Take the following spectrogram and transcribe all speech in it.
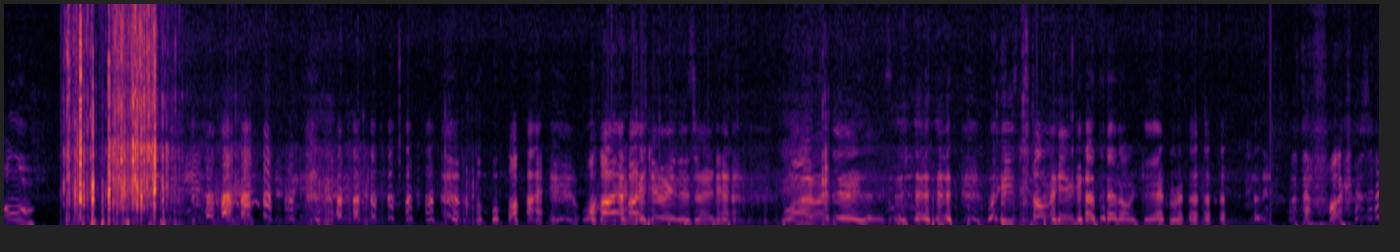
oh! Why? Why am I doing this right now? Why am I doing this? Please tell me you got that on camera. What the fuck was that?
